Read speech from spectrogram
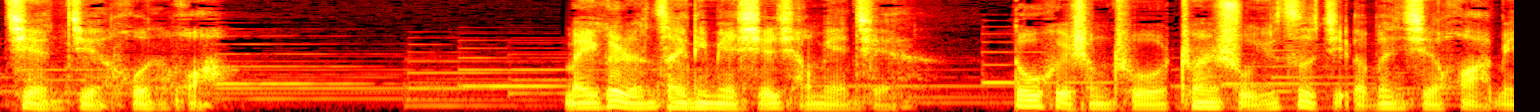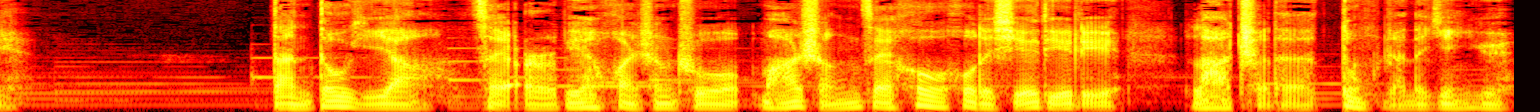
渐渐昏花。每个人在那面鞋墙面前。都会生出专属于自己的温馨画面，但都一样在耳边幻生出麻绳在厚厚的鞋底里拉扯的动人的音乐。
